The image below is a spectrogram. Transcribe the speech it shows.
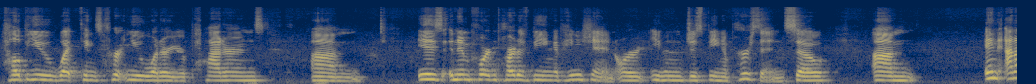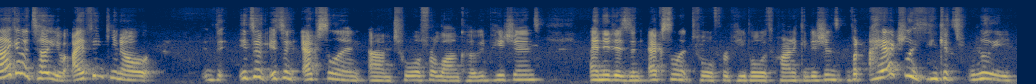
help you what things hurt you what are your patterns um, is an important part of being a patient or even just being a person so um, and and i gotta tell you i think you know it's a it's an excellent um, tool for long covid patients and it is an excellent tool for people with chronic conditions but i actually think it's really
